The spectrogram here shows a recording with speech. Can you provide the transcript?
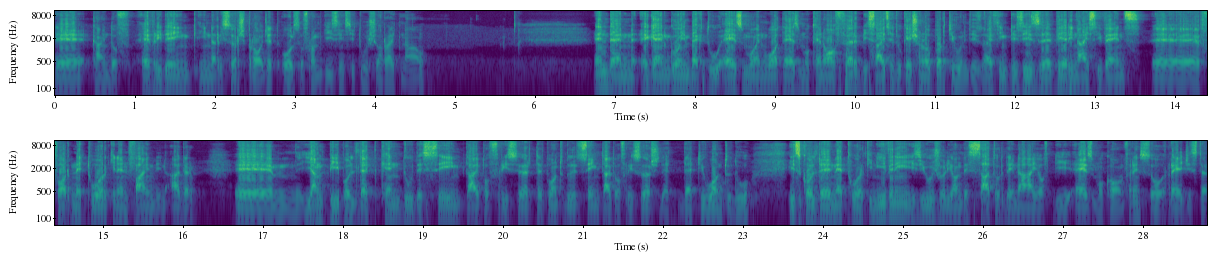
uh, kind of every day in, in a research project also from this institution right now. And then again, going back to ESMO and what ESMO can offer besides educational opportunities, I think this is a very nice event uh, for networking and finding other um, young people that can do the same type of research, that want to do the same type of research that, that you want to do. It's called the Networking Evening. It's usually on the Saturday night of the ESMO conference, so register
